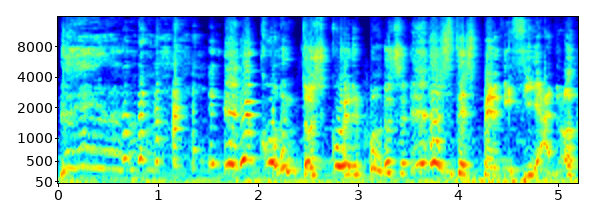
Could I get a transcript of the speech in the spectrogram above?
¿Cuántos cuerpos has desperdiciado?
